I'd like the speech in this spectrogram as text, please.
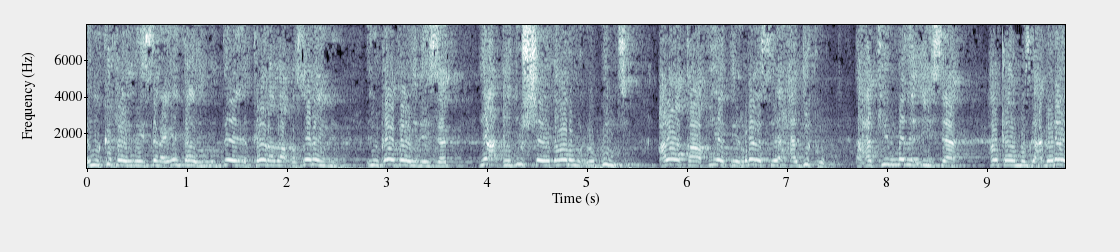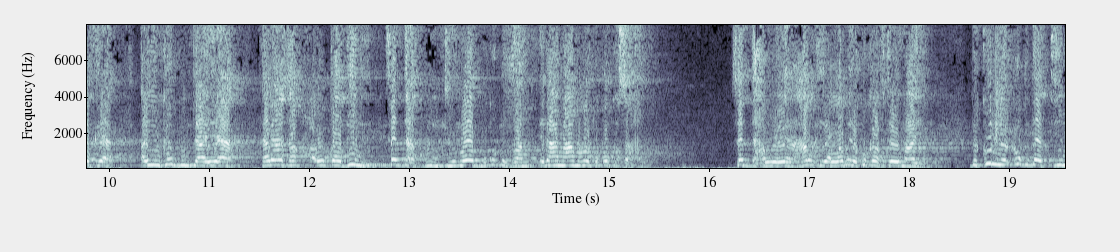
ayuu ka faa'idaysanaya intaad hurday adkaanaad aqrisanaynin ayuu kaa faa'idaysan yacqidu shaydaanu wuxuu gunti calaa kaafiyati ra'si axadikum. Axadkiin madaxiisa halkaa maskaxgaraadka ayuu ka guntaayaa alaaa cuqadin saddex guntimood buu ku dhufan idaa naama qofka saxdo. Saddex weeyaan hal iyo laba iyo ku kaftay maayo bikulli cuqdatin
